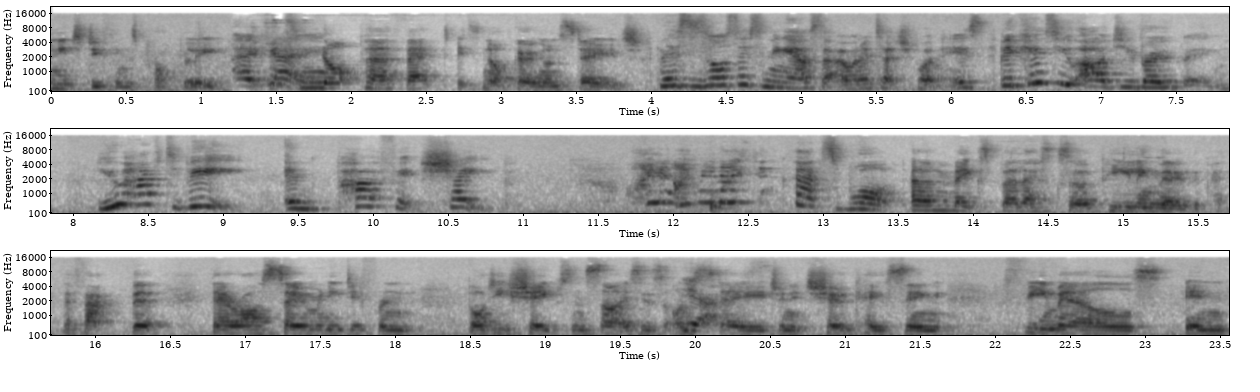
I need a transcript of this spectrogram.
need to do things properly. If it's not perfect, it's not going on stage. this is also something else that i want to touch upon is because you are derobing you have to be in perfect shape I, I mean, I think that's what um, makes burlesque so appealing, though the, the fact that there are so many different body shapes and sizes on Yeah. stage, and it's showcasing females in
